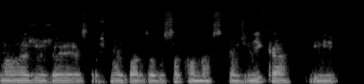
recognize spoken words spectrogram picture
należy, że jesteśmy bardzo wysoko na wskaźnikach i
